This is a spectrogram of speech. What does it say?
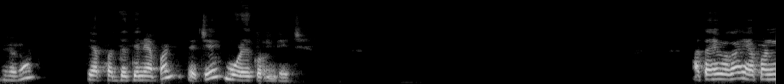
बघा या पद्धतीने आपण त्याचे गोळे करून घ्यायचे. आता हे बघा हे आपण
